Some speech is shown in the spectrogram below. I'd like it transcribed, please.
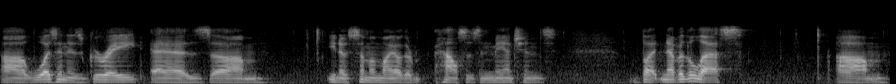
uh, wasn't as great as um, you know some of my other houses and mansions, but nevertheless, um,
